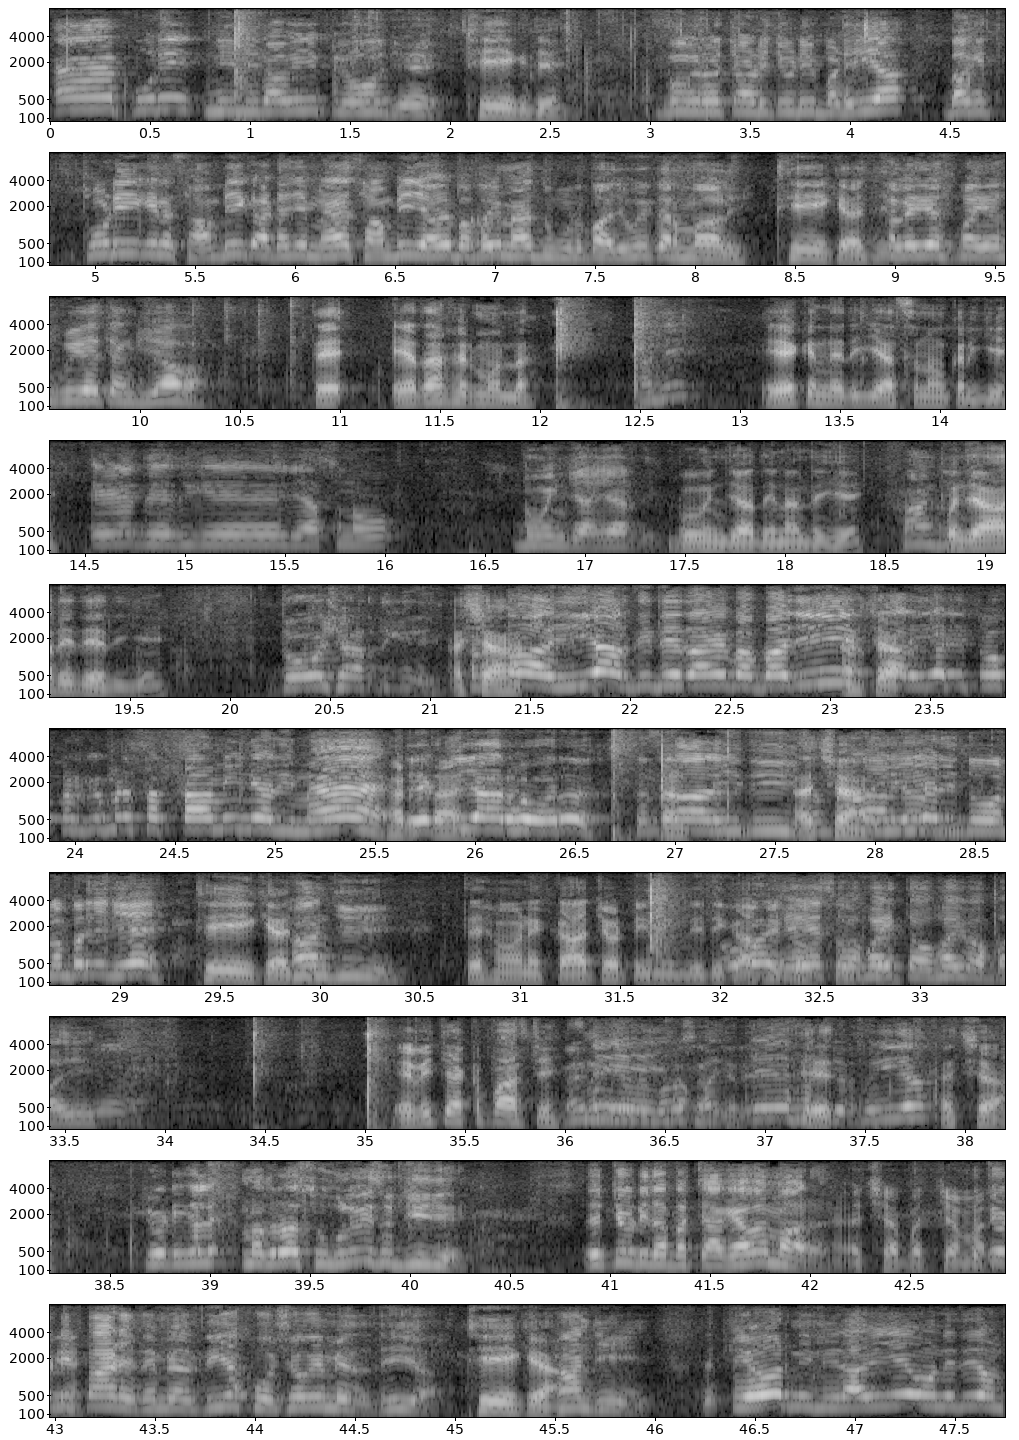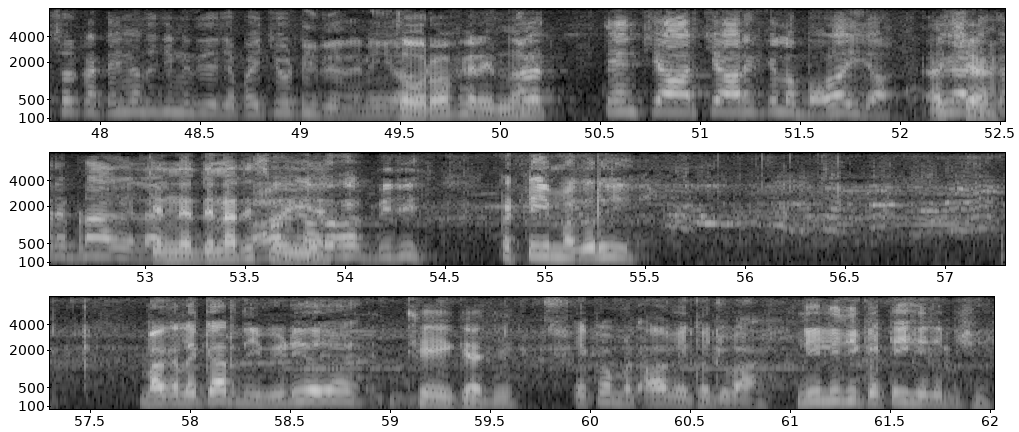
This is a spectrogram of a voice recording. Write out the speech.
ਐ ਪੂਰੀ ਨੀਲੀ ਰਾਵੀ ਪਿਓਰ ਜੇ। ਠੀਕ ਜੇ। ਮਗਰੋਂ ਚੌੜੀ ਚੌੜੀ ਬੜੀ ਆ। ਬਾਕੀ ਥੋੜੀ ਕਿਨੇ ਸਾਂਭੀ ਘੱਟ ਜੇ ਮੈਂ ਸਾਂਭੀ ਜਾਵੇ ਬਾਬਾ ਜੀ ਮੈਂ ਦੂਣ ਪਾ ਜੂਗੀ ਕਰਮਾਂ ਵਾਲੀ। ਠੀਕ ਹੈ ਜੀ। ਥਲੇ ਜੇ ਸਫ਼ਾਈ ਸਫੂਈ ਚੰਗੀ ਆ ਵਾ। ਤੇ ਇਹਦਾ ਫਿਰ ਮੁੱਲ? ਹਾਂਜੀ? ਇਹ ਕਿੰਨੇ ਦੀ ਜੈਸ ਨੂੰ ਕਰੀਏ? ਇਹ ਦੇ ਦਈਏ ਜਸ ਨੂੰ 52000 ਦੀ। 52 ਦੀ ਨਾ ਦਈਏ। ਹਾਂਜੀ। 50 ਦੀ ਦੇ ਦਈਏ। ਦੋ ਛੱਡ ਦਈਏ ਅੱਛਾ। 47000 ਦੀ ਦੇ ਦਾਂਗੇ ਬਾਬਾ ਜੀ। ਅੱਛਾ। 47000 ਦੀ ਤੋਕੜ ਕੇ ਮੈਨੂੰ 7 ਮਹੀਨਿਆਂ ਦੀ ਮੈਂ। ਹਟਤਾ 1000 ਹੋਰ 47 ਦੀ। ਅੱਛਾ। 47000 ਦੀ ਦੋ ਨੰਬਰ 'ਚ ਜੇ। ਠੀਕ ਹੈ ਜੀ। ਹਾਂਜੀ। ਤੇ ਹੁਣ ਇੱਕ ਆ ਝੋਟੀ ਨੀਲੀ ਦੀ ਕਾਫੀ ਇਹ ਤੋਹਫਾ ਹੀ ਖੂਬਸੂਰਤ। ਤੋਹਫਾ ਹੀ ਬਾਬਾ ਜੀ। ਇਹ ਵੀ ਚੈੱਕ ਪਾਸ ਚ? ਨਹੀਂ ਨਹੀਂ ਇਹ ਬਹੁਤ ਸੱਜਰ। ਹੈ ਇਹ ਸੱਜਰ ਸੂਈ ਆ। ਅੱਛਾ। ਝੋਟੀ ਦੇ ਮਗਰੋਂ ਸੂਲ ਵੀ ਸੁੱਜੀ ਜੇ। ਤੇ ਝੋਟੀ ਦਾ ਬੱਚਾ ਗਿਆ ਵਾ ਮਾਰ। ਅੱਛਾ ਬੱਚਾ ਮਰ ਝੋਟੀ ਗਿਆ। ਪਹਾੜੇ ਤੇ ਮਿਲਦੀ ਆ ਖੁਸ਼ ਹੋ ਕੇ ਮਿਲਦੀ ਆ। ਠੀਕ ਆ। ਹਾਂਜੀ ਤੇ ਪਿਓਰ ਨੀਲੀ ਰਾਵੀ ਜੇ ਉਹਨੇ ਦੀ ਅੰਸਰ ਕੱਟੇ ਨਾ ਤੇ ਜਿੰਨੇ ਦੀ ਅਜੇ ਭਾਈ ਝੋਟੀ ਦੇ ਦੇਣੀ ਆ। ਤੋਰੋ ਫਿਰ ਇਹਨਾਂ ਨੂੰ। ਤਿੰਨ ਚਾਰ ਚਾਰ ਕਿਲੋ ਬੋਲਾ ਹੀ ਆ। ਤੇ ਅੱਛਾ। ਸਾਡੇ ਘਰੇ ਬਣਾ ਕੇ ਲੈ। ਕਿੰਨੇ ਦਿਨਾਂ ਦੀ ਸੋਈ ਹੈ ਬੀਜੀ ਕੱਟੀ ਮਗਰ ਹੀ ਮਗਲੇ ਘਰ ਦੀ ਵੀਡੀਓ ਜੇ ਠੀਕ ਹੈ ਜੀ। ਇੱਕ ਮਿੰਟ ਆ ਵੇਖੋ ਜਵਾਬ ਨੀਲੀ ਦੀ ਕੱਟੀ ਸੀ ਇਹਦੇ ਪਿੱਛੇ।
